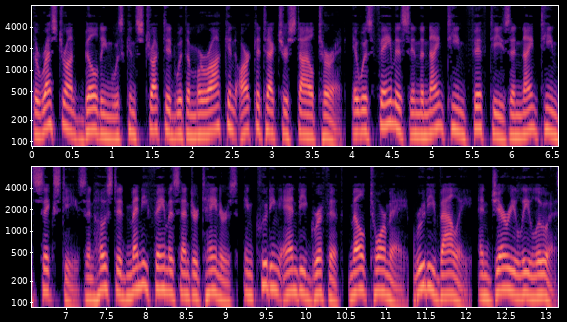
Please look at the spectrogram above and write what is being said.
The restaurant building was constructed with a Moroccan architecture-style turret. It was famous in the 1950s and 1960s and hosted many famous entertainers, including Andy Griffith, Mel Torme, Rudy Vallee, and Jerry Lee Lewis.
